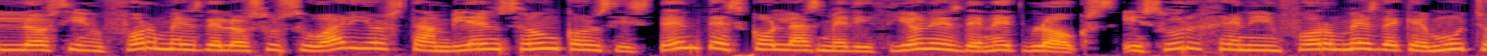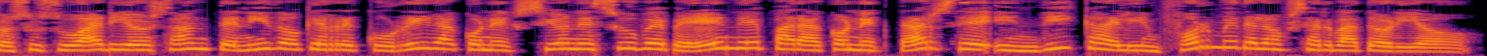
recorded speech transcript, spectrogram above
Los informes de los usuarios también son consistentes con las mediciones de NetBlocks, y surgen informes de que muchos usuarios han tenido que recurrir a conexiones VPN para conectarse, indica el informe del observatorio.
